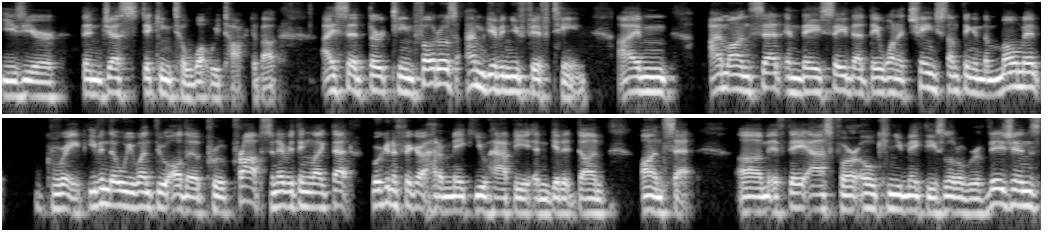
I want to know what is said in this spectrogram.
easier than just sticking to what we talked about. I said 13 photos, I'm giving you 15. I'm I'm on set and they say that they want to change something in the moment great. Even though we went through all the approved props and everything like that, we're going to figure out how to make you happy and get it done on set. Um, if they ask for, oh, can you make these little revisions?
